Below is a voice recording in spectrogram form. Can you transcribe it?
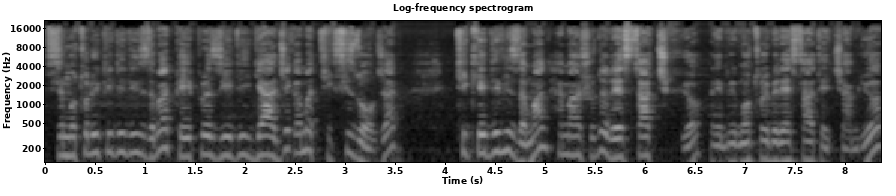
Sizin motoru yüklediğiniz zaman Paper ZD gelecek ama tiksiz olacak. Tiklediğiniz zaman hemen şurada restart çıkıyor. Hani bir motoru bir restart edeceğim diyor.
